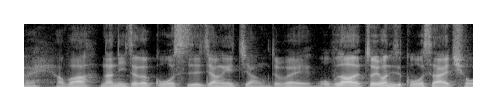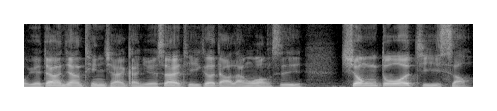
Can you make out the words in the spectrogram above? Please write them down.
哎，好吧，那你这个国师这样一讲，对不对？我不知道最后你是国师还是球员，当然这样听起来感觉塞尔提克打篮网是凶多吉少。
